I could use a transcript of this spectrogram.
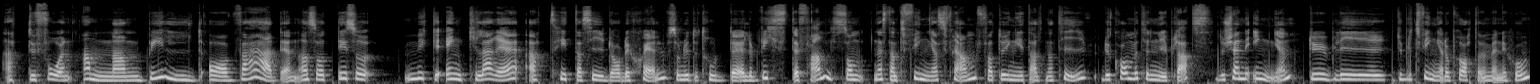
att du får en annan bild av världen. Alltså det är så mycket enklare att hitta sidor av dig själv som du inte trodde eller visste fanns, som nästan tvingas fram för att du har inget alternativ. Du kommer till en ny plats, du känner ingen, du blir, du blir tvingad att prata med människor.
